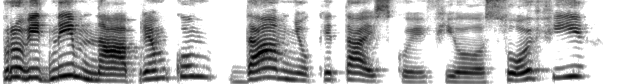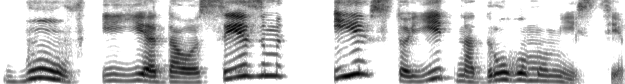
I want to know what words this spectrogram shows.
Провідним напрямком давньокитайської філософії був і є даосизм, і стоїть на другому місці.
